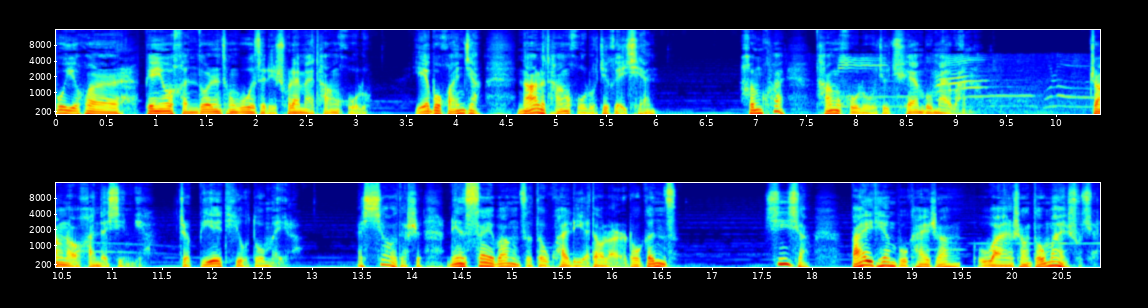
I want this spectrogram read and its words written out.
不一会儿，便有很多人从屋子里出来买糖葫芦，也不还价，拿了糖葫芦就给钱。很快，糖葫芦就全部卖完了。张老汉的心里啊，这别提有多美了，笑的是连腮帮子都快咧到了耳朵根子，心想：白天不开张，晚上都卖出去了，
